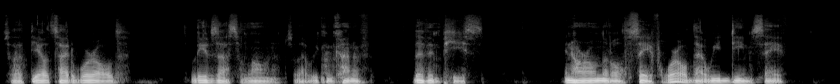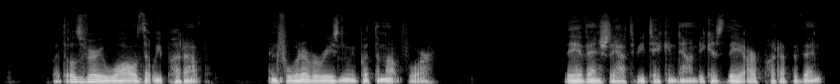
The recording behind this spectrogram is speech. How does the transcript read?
so that the outside world leaves us alone so that we can kind of live in peace in our own little safe world that we deem safe. But those very walls that we put up, and for whatever reason we put them up for, they eventually have to be taken down because they are put up event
